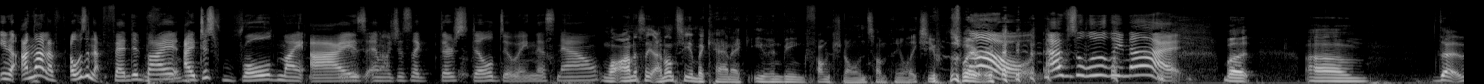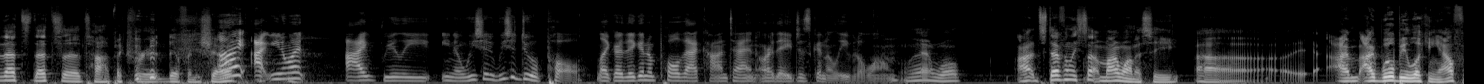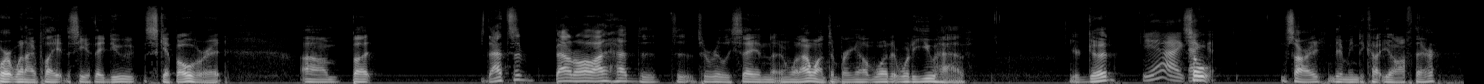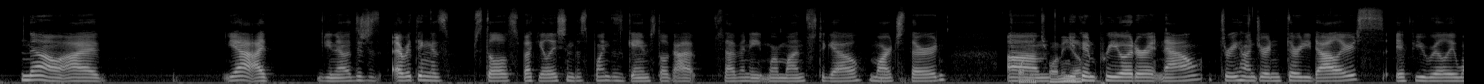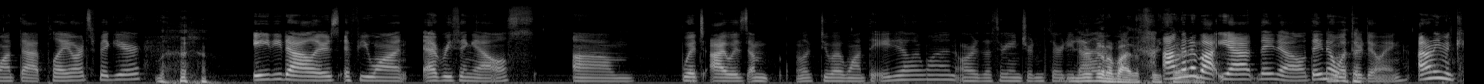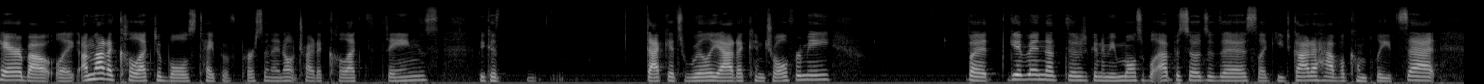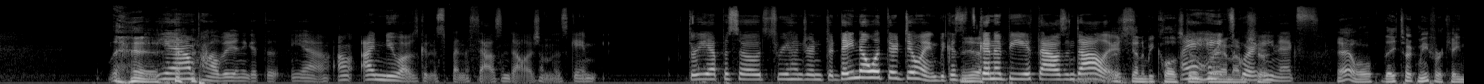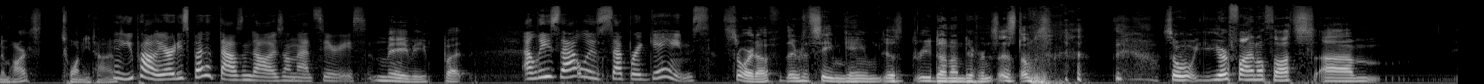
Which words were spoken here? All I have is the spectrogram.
you know i'm not a, i wasn't offended by Mm-hmm. it i just rolled my eyes and was just like they're still doing this now. Well, honestly, I don't see a mechanic even being functional in something like she was wearing. no absolutely not. But um, that that's that's a topic for a different show. I, I you know what? I really you know we should we should do a poll. Like are they gonna pull that content or are they just gonna leave it alone? Yeah, well, uh, it's definitely something I want to see. Uh, I'm I will be looking out for it when I play it to see if they do skip over it. Um, but that's about all I had to, to, to really say and, and what I want to bring up. What what do you have? You're good. yeah I, So, I, sorry, didn't mean to cut you off there. No, I. Yeah, I. You know, there's just everything is still speculation at this point. This game still got seven, eight more months to go. March third. Um, you yep. can pre-order it now, three hundred and thirty dollars if you really want that play arts figure. Eighty dollars if you want everything else. Um, which I was, I'm like, do I want the eighty dollar one or the three hundred and thirty? You're gonna buy the three. I'm gonna buy. Yeah, they know. They know what they're doing. I don't even care about like. I'm not a collectibles type of person. I don't try to collect things because that gets really out of control for me. But given that there's going to be multiple episodes of this, like you got to have a complete set. yeah, I'm probably going to get the. Yeah, I, I knew I was going to spend a thousand dollars on this game. Three episodes, three hundred. They know what they're doing because it's Yeah. going to be a thousand dollars. It's going to be close to I a hate grand. Square I'm sure. Enix. Yeah, well, they took me for Kingdom Hearts twenty times, Yeah, you probably already spent a thousand dollars on that series. maybe, but At least that was separate games. sort of. They're the same game, just redone on different systems. so, your final thoughts? Um,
